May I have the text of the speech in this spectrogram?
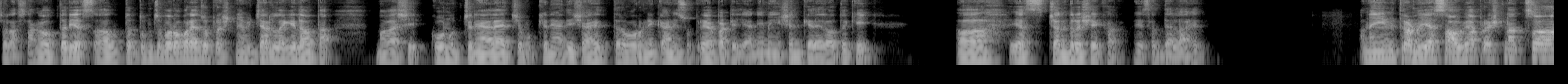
चला सांगा उत्तर. यस उत्तर तुमचं बरोबर आहे. जो प्रश्न विचारला गेला होता मग अशी कोण उच्च न्यायालयाचे मुख्य न्यायाधीश आहेत? तर वरुणिका आणि सुप्रिया पाटील यांनी मेन्शन केलेलं होतं की यस चंद्रशेखर हे सध्याला आहेत. आणि मित्रांनो या सहाव्या प्रश्नाचं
